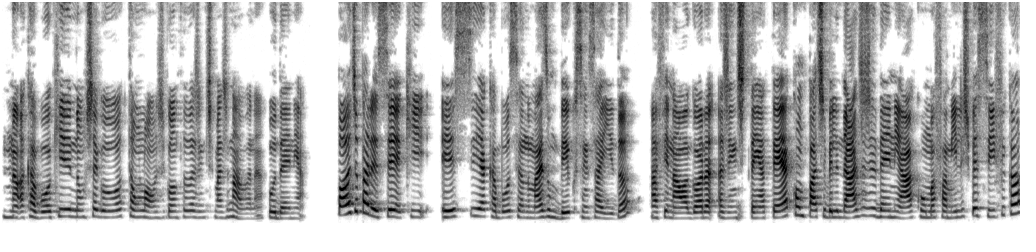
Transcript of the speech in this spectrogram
não acabou que não chegou tão longe quanto a gente imaginava, né? O DNA. Pode parecer que esse acabou sendo mais um beco sem saída, Afinal, agora a gente tem até compatibilidade de DNA com uma família específica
